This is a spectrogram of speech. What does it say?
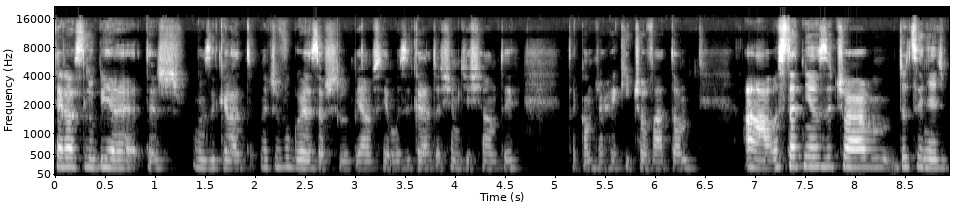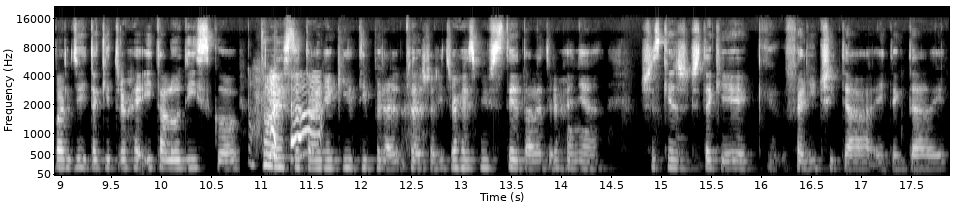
Teraz lubię też muzykę lat, znaczy w ogóle zawsze lubiłam sobie muzykę lat 80., taką trochę kiczowatą. A, ostatnio zaczęłam doceniać bardziej takie trochę italo disco. To jest totalnie guilty ple- pleasure i trochę jest mi wstyd, ale trochę nie wszystkie rzeczy takie jak Felicita i tak dalej.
